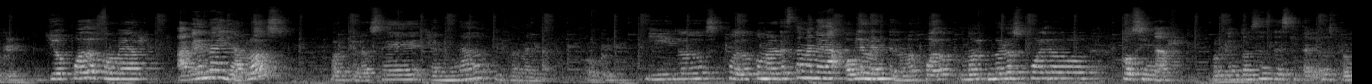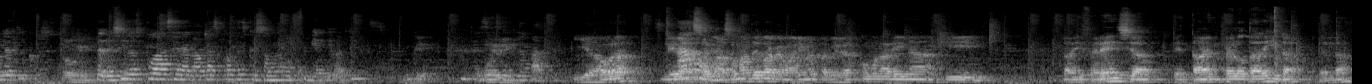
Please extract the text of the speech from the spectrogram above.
Ok. Yo puedo comer avena y arroz porque los he germinado y fermentado. Ok. Y los puedo comer de esta manera. Obviamente no, me puedo, no, no los puedo cocinar porque entonces les quitaría los probióticos. Ok. Pero sí los puedo hacer en otras cosas que son bien divertidas. Ok. Entonces Muy bien. es la parte. Y ahora, mira, Ah, bueno. asómate para acá, Maribel, para que veas cómo la harina aquí, la diferencia está empelotadita, ¿verdad?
